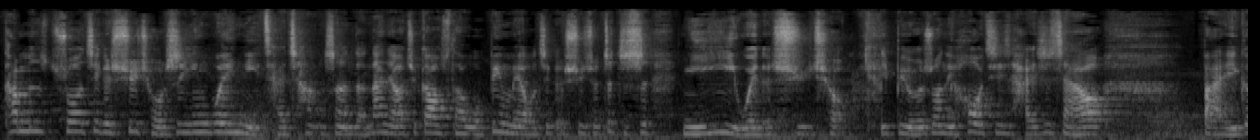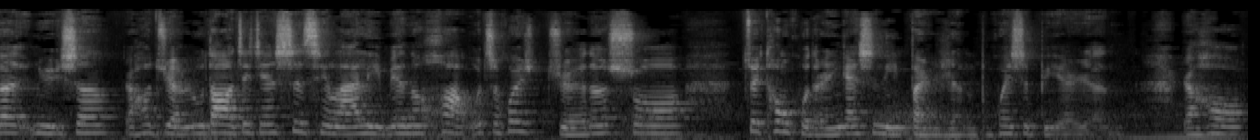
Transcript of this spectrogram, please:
他们说这个需求是因为你才产生的，那你要去告诉他，我并没有这个需求，这只是你以为的需求。你比如说，你后期还是想要把一个女生，然后卷入到这件事情来里面的话，我只会觉得说，最痛苦的人应该是你本人，不会是别人。然后。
